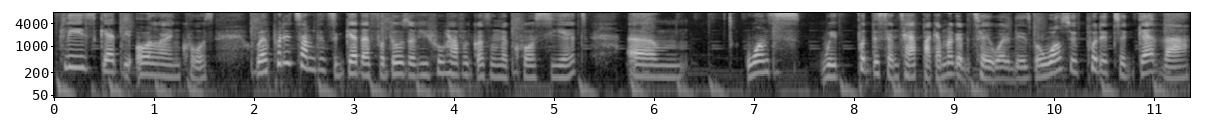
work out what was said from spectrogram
please get the online course. We're putting something together for those of you who haven't gotten the course yet. Um, once we've put this entire pack, I'm not going to tell you what it is, but once we've put it together,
